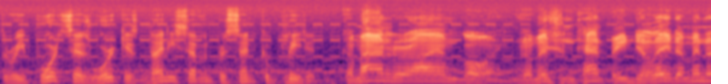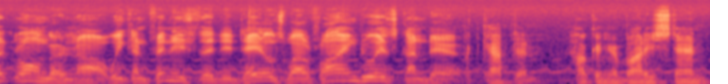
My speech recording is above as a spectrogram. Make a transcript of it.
The report says work is 97% completed. Commander, I am going. The mission can't be delayed a minute longer now. We can finish the details while flying to Iscandar. But, Captain, how can your body stand?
